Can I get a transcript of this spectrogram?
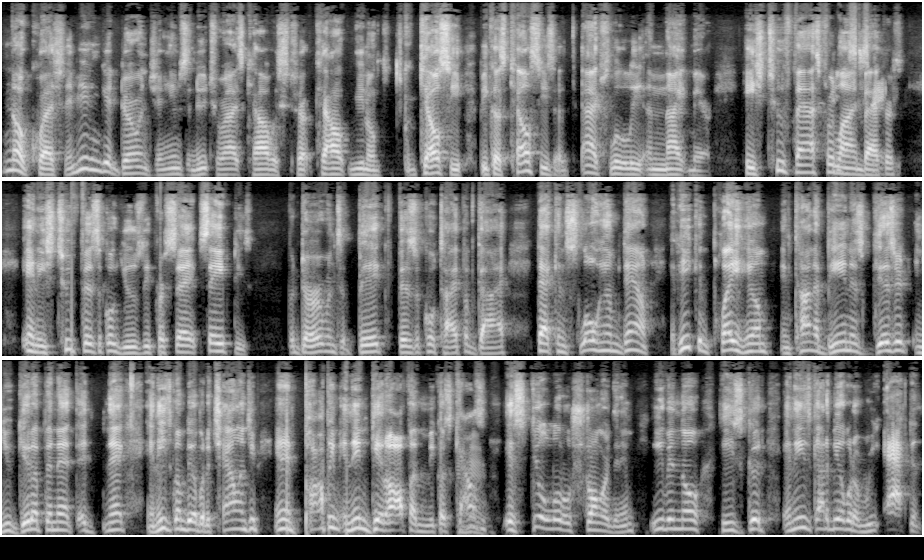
No question. If you can get Derwin James to neutralize Cal, Cal, you know, Kelce, because Kelce's a, absolutely a nightmare. He's too fast for linebackers, and he's too physical usually for sa- safeties. But Derwin's a big physical type of guy that can slow him down. If he can play him and kind of be in his gizzard, and you get up in that, that neck, and he's going to be able to challenge him and then pop him and then get off of him because mm-hmm. Kelce is still a little stronger than him, even though he's good. And he's got to be able to react and,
